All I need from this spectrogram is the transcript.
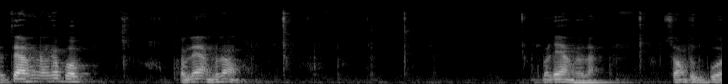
แต่แจ้งกันครับผมขอแรงไม่ต้องมาแรงแล้วล่ะสองถุงกลัว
